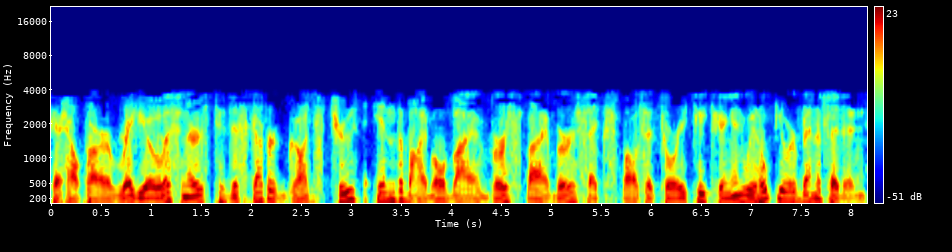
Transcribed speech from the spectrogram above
to help our radio listeners to discover God's truth in the Bible by verse-by-verse expository teaching, and we hope you are benefiting.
